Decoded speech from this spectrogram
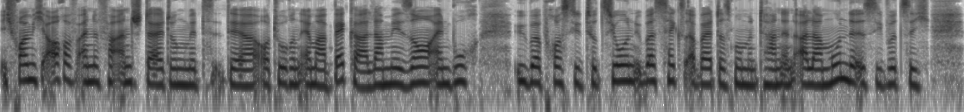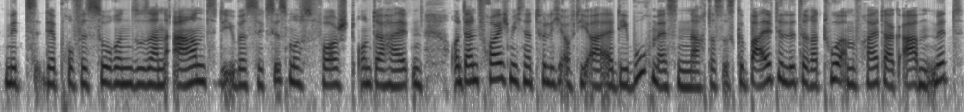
Ich freue mich auch auf eine Veranstaltung mit der Autorin Emma Becker, La Maison, ein Buch über Prostitution, über Sexarbeit, das momentan in aller Munde ist. Sie wird sich mit der Professorin Susanne Arndt, die über Sexismus forscht, unterhalten. Und dann freue ich mich natürlich auf die ARD Buchmessen nach. Das ist es geballte Literatur am Freitagabend mit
